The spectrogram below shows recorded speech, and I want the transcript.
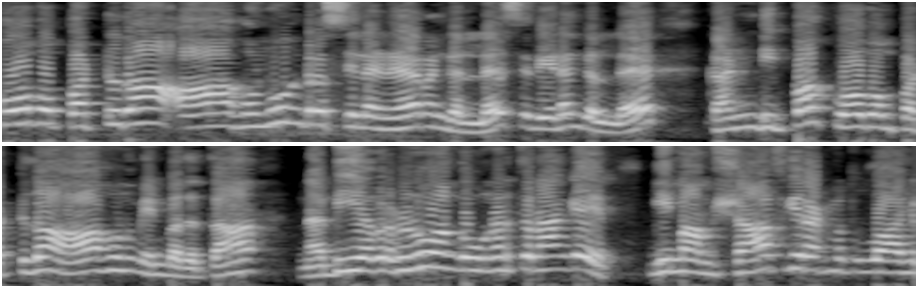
கோபப்பட்டு தான் ஆகணும்ன்ற சில நேரங்கள்ல சில இடங்கள்ல கண்டிப்பா கோபம் பட்டு தான் ஆகணும் என்பதை தான் நபி அவர்களும் அங்க உணர்த்துறாங்க. இமாம் ஷாஃபி ரஹமத்துல்லாஹி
